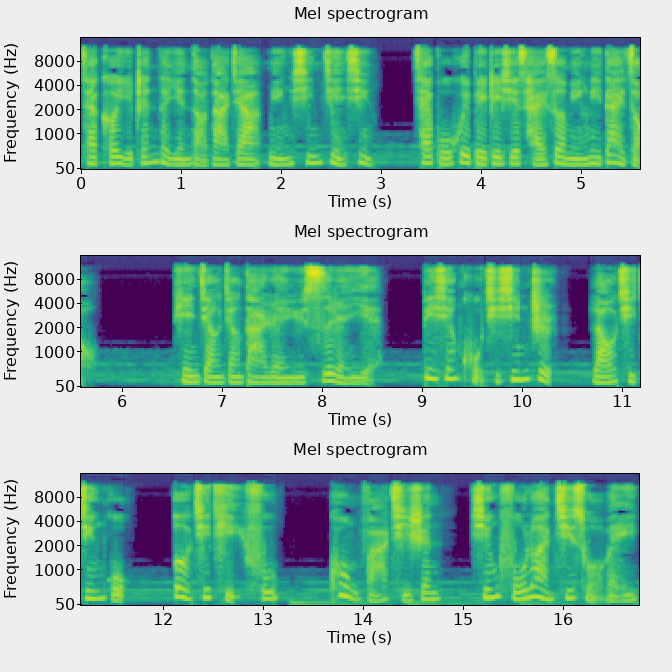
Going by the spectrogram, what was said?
才可以真的引导大家明心见性。才不会被这些财色名利带走。天将降大任于斯人也，必先苦其心志，劳其筋骨，饿其体肤，空乏其身，行拂乱其所为。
